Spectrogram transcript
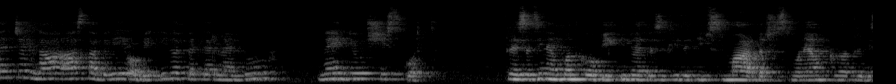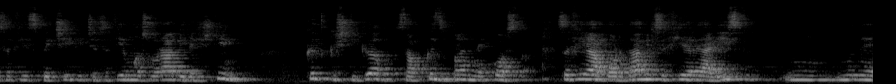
mergem la a stabili obiective pe termen lung, mediu și scurt. Trebuie să ținem cont că obiectivele trebuie să fie de tip SMART, dar și spuneam că trebuie să fie specifice, să fie măsurabile. Știm cât câștigăm sau câți bani ne costă. Să fie abordabil, să fie realist. Nu ne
